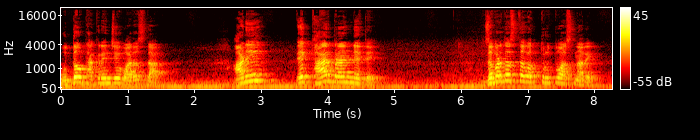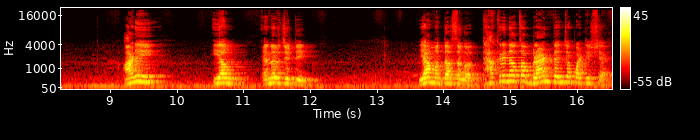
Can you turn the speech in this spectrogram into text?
उद्धव ठाकरेंचे वारसदार आणि एक फायर ब्रँड नेते जबरदस्त वक्तृत्व असणारे आणि यंग एनर्जेटिक या मतदारसंघात ठाकरे नावचा ब्रँड त्यांच्या पाठीशी आहे.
